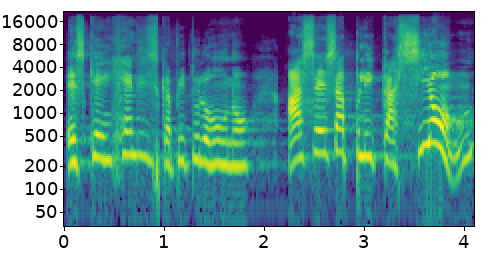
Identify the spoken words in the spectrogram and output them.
es que en Génesis capítulo 1 hace esa aplicación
